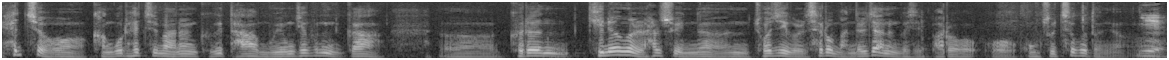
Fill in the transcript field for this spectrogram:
했죠. 강구를 했지만은 그게 다 무용지물이니까 어, 그런 기능을 할 수 있는 조직을 새로 만들자는 것이 바로 어, 공수처거든요. 예.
